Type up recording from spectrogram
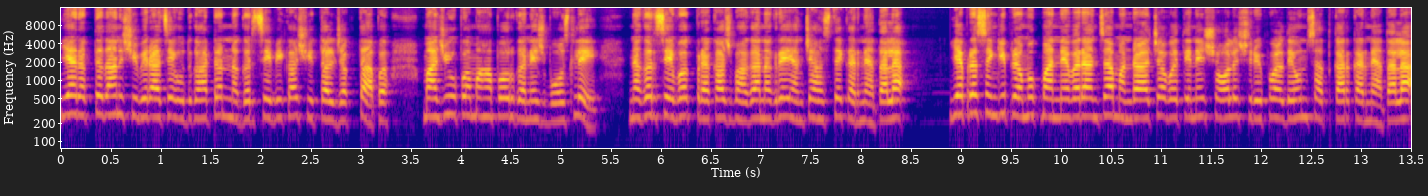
या रक्तदान शिबिराचे उद्घाटन नगरसेविका शीतल जगताप माजी उपमहापौर गणेश भोसले नगरसेवक प्रकाश भागानगरे यांच्या हस्ते करण्यात आला. या प्रसंगी प्रमुख मान्यवरांचा मंडळाच्या वतीने शॉल श्रीफळ देऊन सत्कार करण्यात आला.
